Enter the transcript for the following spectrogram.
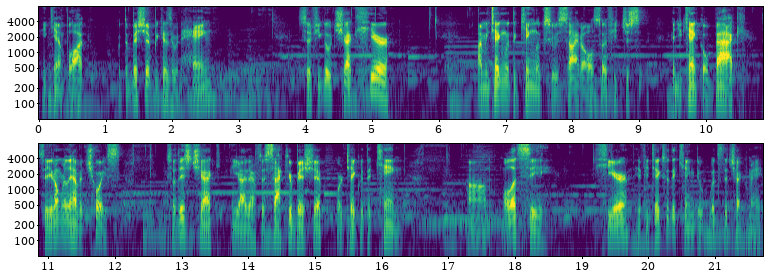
he can't block with the bishop because it would hang. So if you go check here, I mean, taking with the king looks suicidal. So if you just, and you can't go back, so you don't really have a choice. So this check, you either have to sack your bishop or take with the king. Um, well, let's see. Here, if he takes with the king, do, what's the checkmate?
